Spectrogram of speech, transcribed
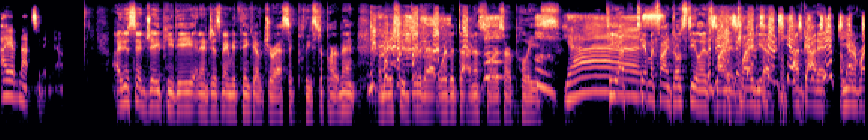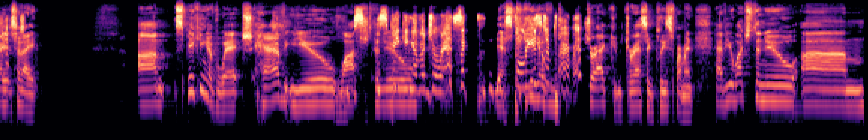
I have not seen it yet. I just said JPD, and it just made me think of Jurassic Police Department, and they should do that where the dinosaurs are police. TM, TM, it's mine. Don't steal it. It's mine. It's my idea. I've got it. I'm going to write it tonight. Um, speaking of which, have you watched the new? Speaking of a Jurassic yes, Police Department. Jurassic, Jurassic Police Department, have you watched the new um,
